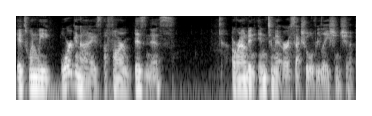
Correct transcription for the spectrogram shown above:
it's when we organize a farm business around an intimate or a sexual relationship,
